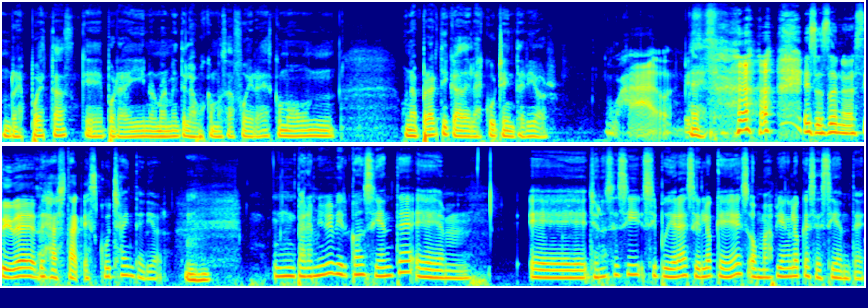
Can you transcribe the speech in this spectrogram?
respuestas que por ahí normalmente las buscamos afuera. Es como un, una práctica de la escucha interior. ¡Wow! Eso, eso sonó así de, hashtag escucha interior. Mm, para mí vivir consciente, em, eh, yo no sé si, si, pudiera decir lo que es o más bien lo que se siente.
